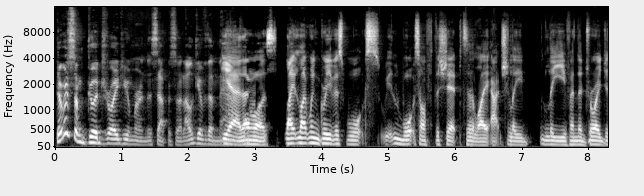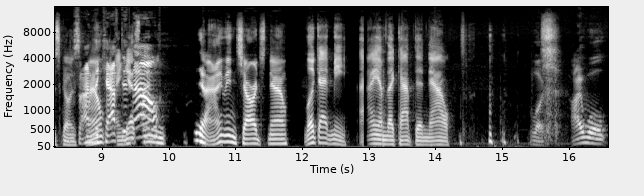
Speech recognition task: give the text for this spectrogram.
There was some good droid humor in this episode. I'll give them that. Yeah, there was like like when Grievous walks walks off the ship to like actually leave, and the droid just goes. I'm the "Well, I captain now." I'm- yeah, I'm in charge now. Look at me. I am the captain now. Look, I will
